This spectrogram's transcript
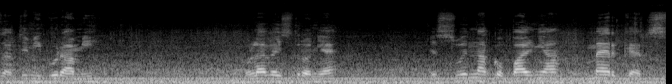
za tymi górami po lewej stronie jest słynna kopalnia Merkers.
